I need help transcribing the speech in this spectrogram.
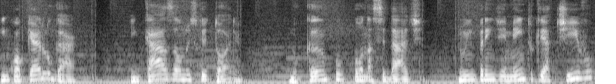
em qualquer lugar, em casa ou no escritório, no campo ou na cidade, no empreendimento criativo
